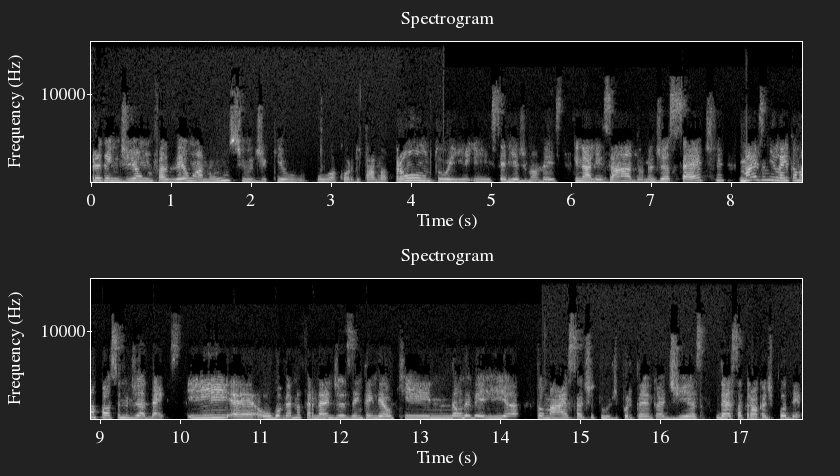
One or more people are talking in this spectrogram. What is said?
pretendiam fazer um anúncio de que o, o acordo estava pronto e, e, seria de uma vez finalizado no dia 7, mas Milei toma posse no dia 10. E é, o governo Fernandes entendeu que não deveria tomar essa atitude, portanto, há dias dessa troca de poder.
